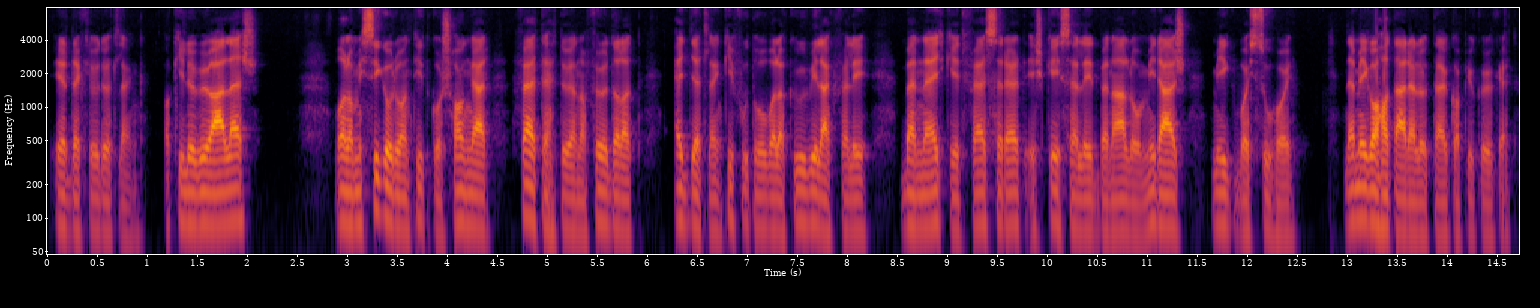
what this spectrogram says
Érdeklődött Leng. A kilövő állás? Valami szigorúan titkos hangár, feltehetően a föld alatt, egyetlen kifutóval a külvilág felé, benne egy-két felszerelt és készenlétben álló mirázs, míg vagy szuhoj. De még a határ előtt elkapjuk őket.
